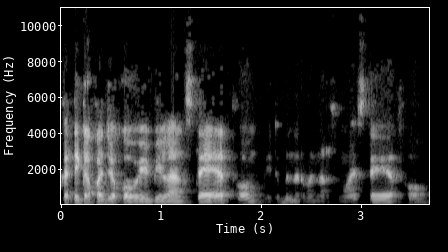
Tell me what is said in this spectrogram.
ketika Pak Jokowi bilang stay at home, itu benar-benar semuanya stay at home.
